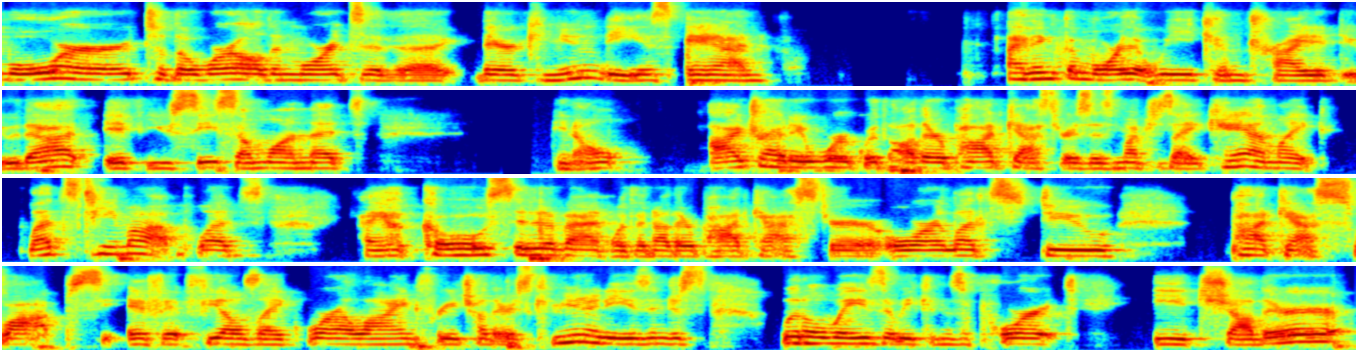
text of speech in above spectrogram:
more to the world and more to the their communities. And i think the more that we can try to do that if you see someone that's you know I try to work with other podcasters as much as I can. Like, let's team up. Let's, I co hosted an event with another podcaster, or let's do podcast swaps if it feels like we're aligned for each other's communities and just little ways that we can support each other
